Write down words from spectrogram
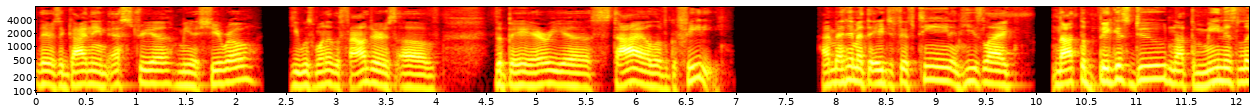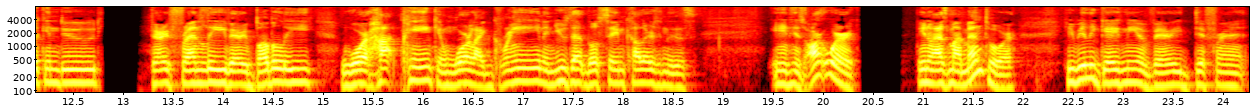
There's a guy named Estria Miyashiro. He was one of the founders of the Bay Area style of graffiti. I met him at the age of 15, and he's like not the biggest dude, not the meanest looking dude. Very friendly, very bubbly. Wore hot pink and wore like green, and used that those same colors in his in his artwork. You know, as my mentor, he really gave me a very different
